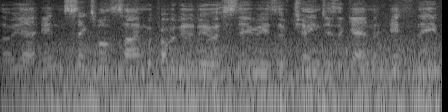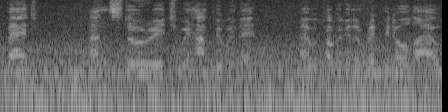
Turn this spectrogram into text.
So yeah, in six months' time, we're probably going to do a series of changes again. If the bed and storage, we're happy with it, uh, we're probably going to rip it all out,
